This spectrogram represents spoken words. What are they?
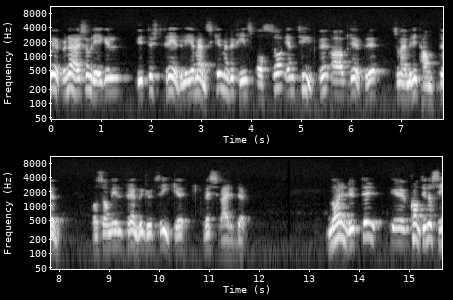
døperne er som regel ytterst fredelige mennesker, men det fins også en type av døpere som er militante, og som vil fremme Guds rike ved sverdet. Når Luther kom til å se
